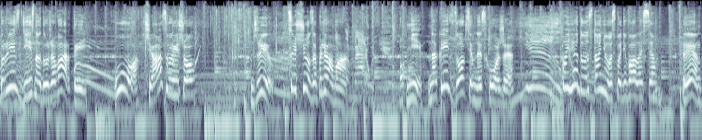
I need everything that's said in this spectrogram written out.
приз дійсно дуже вартий. О, час вийшов. Джил, це що за пляма? Ні, на кить зовсім не схоже. А я до останнього сподівалася. Ен,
